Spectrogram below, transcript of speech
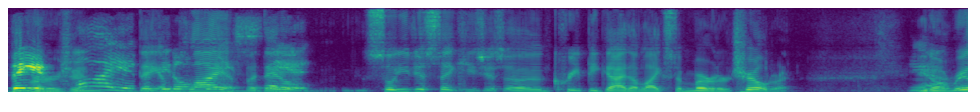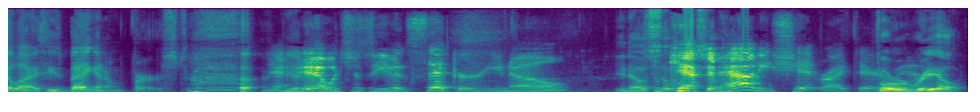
They version, imply it, but they they don't imply really it, but they don't. it. So you just think he's just a creepy guy that likes to murder children. yeah. You don't realize he's banging them first. Yeah, you yeah, which is even sicker, you know. you know, Some so Captain Howdy shit right there. for man. real.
